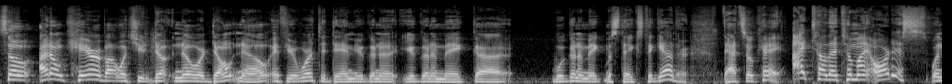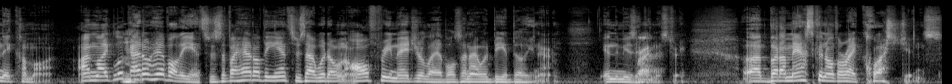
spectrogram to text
So I don't care about what you don't know or don't know. If you're worth a damn, you're gonna you're gonna make uh, we're gonna make mistakes together. That's okay. I tell that to my artists when they come on. I'm like, look, I don't have all the answers. If I had all the answers, I would own all three major labels and I would be a billionaire in the music Right. industry. Uh, but I'm asking all the right questions,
